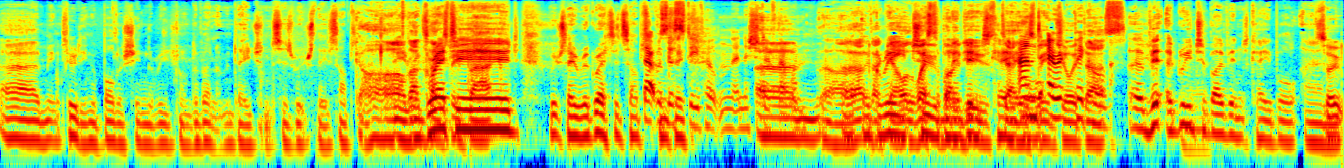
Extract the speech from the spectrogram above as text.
um, including abolishing the regional development agencies, which they subsequently Oh, that takes me which they regretted That was a Steve Hilton initiative, that one. Oh, uh, that, that, agreed all to by Vince News Cable. And Eric Pickles. Uh, vi- agreed to by Vince Cable and So-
